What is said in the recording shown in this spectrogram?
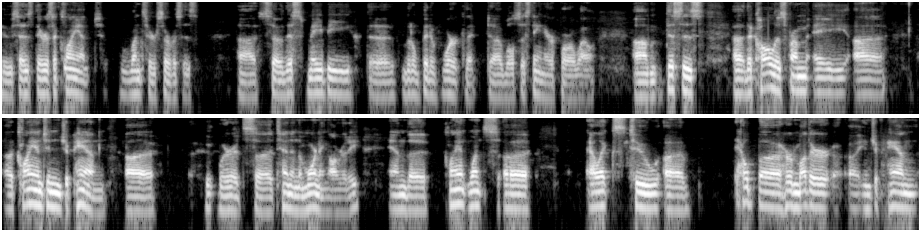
who says there's a client wants her services. Uh, so this may be the little bit of work that uh, will sustain her for a while. Um, this is, the call is from a a client in Japan uh, where it's uh, 10 in the morning already, and the client wants uh, Alex to uh, help uh, her mother uh, in Japan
